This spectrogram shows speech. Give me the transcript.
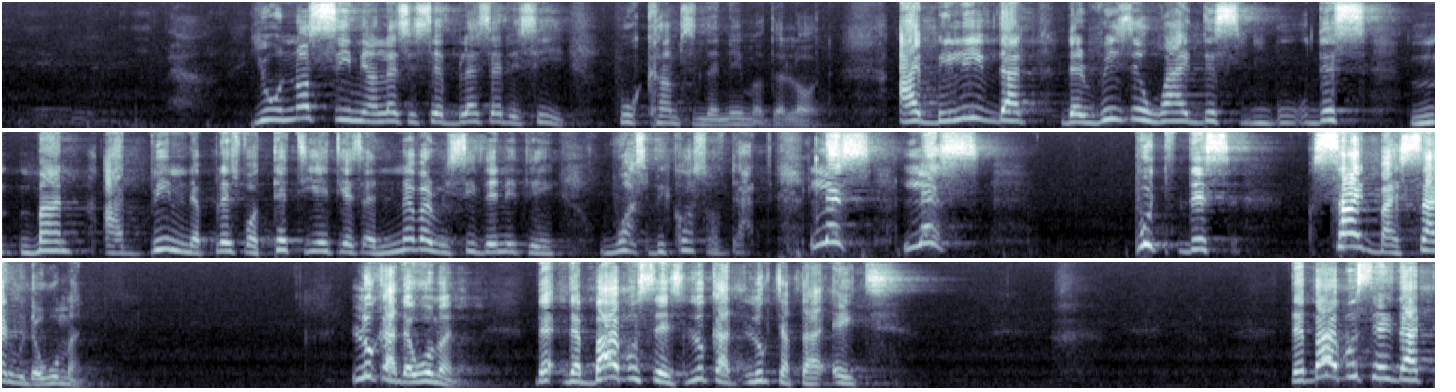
You will not see me unless you say, Blessed is he who comes in the name of the Lord. I believe that the reason why this, this man had been in the place for 38 years and never received anything was because of that. Let's let's put this side by side with the woman. Look at the woman. The, the Bible says, look at Luke chapter 8. The Bible says that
